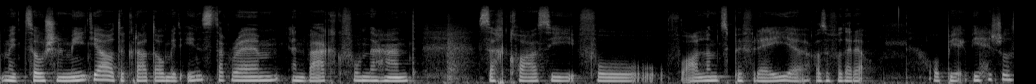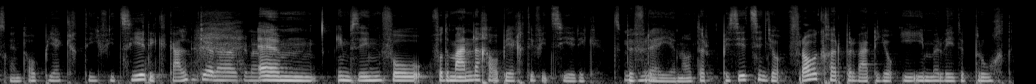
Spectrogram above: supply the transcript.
mit Social Media oder gerade auch mit Instagram einen Weg gefunden haben, sich quasi von, von allem zu befreien. Also von dieser Objek wie hast du das genannt? Objektifizierung, gell? Genau, genau. Ähm, Im Sinne von, von der männlichen Objektifizierung zu mhm. befreien, mhm. oder? Bis jetzt sind ja, Frauenkörper werden ja eh immer wieder gebraucht,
